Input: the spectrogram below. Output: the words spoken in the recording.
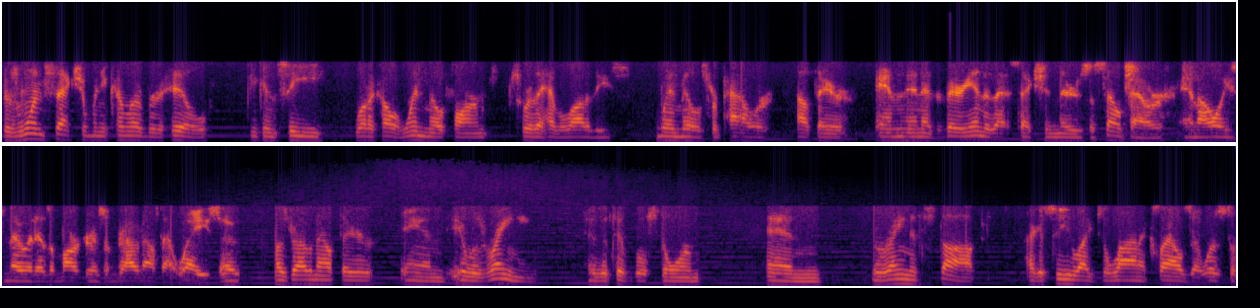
there's one section when you come over a hill, you can see what I call a windmill farm. It's where they have a lot of these windmills for power out there. And then at the very end of that section, there's a cell tower, and I always know it as a marker as I'm driving out that way. So I was driving out there, and it was raining, as a typical storm, and the rain had stopped. I could see like the line of clouds that was the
